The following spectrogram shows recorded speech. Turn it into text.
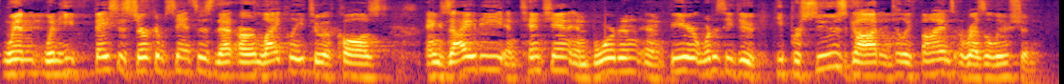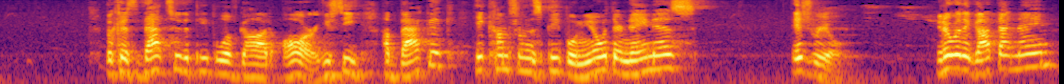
When, when he faces circumstances that are likely to have caused anxiety and tension and boredom and fear, what does he do? He pursues God until he finds a resolution. Because that's who the people of God are. You see, Habakkuk, he comes from this people, and you know what their name is? Israel. You know where they got that name?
